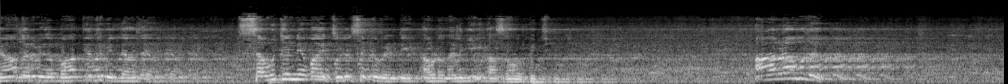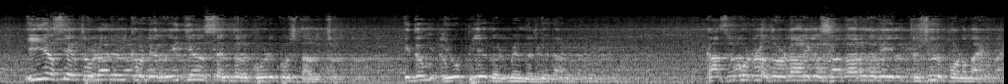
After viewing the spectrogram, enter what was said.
യാതൊരുവിധ ബാധ്യതയുമില്ലാതെ സൗജന്യമായ ചികിത്സയ്ക്ക് വേണ്ടി അവിടെ നൽകി ആ സമർപ്പിച്ചു ആറാമത് ഇ എസ് എ തൊഴിലാളികൾക്ക് വേണ്ടി റീജിയണൽ സെന്റർ കോഴിക്കോട് സ്ഥാപിച്ചു. ഇതും യു പി എ ഗവൺമെന്റ് നൽകിയതാണ്. കാസർഗോഡുള്ള തൊഴിലാളികൾ സാധാരണഗതിയിൽ തൃശ്ശൂർ പോകണമായിരുന്നു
